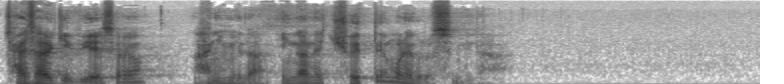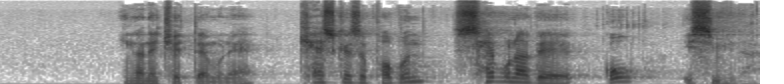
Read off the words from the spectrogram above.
잘 살기 위해서요? 아닙니다. 인간의 죄 때문에 그렇습니다. 인간의 죄 때문에 계속해서 법은 세분화되고 있습니다.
